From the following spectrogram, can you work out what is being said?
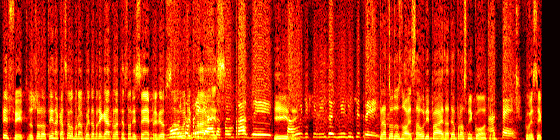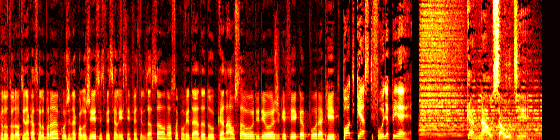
Perfeito. Doutora Otina Castelo Branco, muito obrigado pela atenção de sempre, viu? Muito saúde obrigada, e paz. foi um prazer. Easy. Saúde e feliz 2023. Para todos nós, saúde e paz. Até o próximo encontro. Até. Conversei com a doutora Altina Castelo Branco, ginecologista, especialista em fertilização, nossa convidada do Canal Saúde de hoje, que fica por aqui. Podcast Folha PE. Canal Saúde.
